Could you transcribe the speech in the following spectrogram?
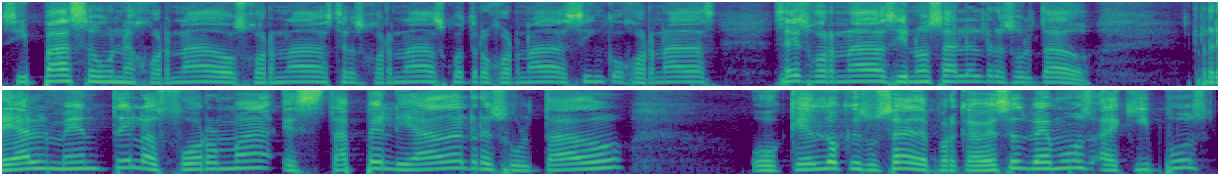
si pasa una jornada, dos jornadas, tres jornadas, cuatro jornadas, cinco jornadas, seis jornadas y no sale el resultado? ¿Realmente la forma está peleada el resultado? ¿O qué es lo que sucede? Porque a veces vemos a equipos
